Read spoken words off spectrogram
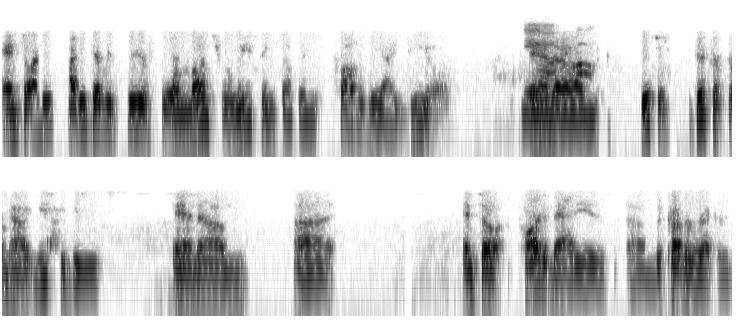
And so I think I think every three or four months releasing something is probably ideal. Yeah. And um, this is different from how it used to be. And um, uh, and so part of that is um, the cover record.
